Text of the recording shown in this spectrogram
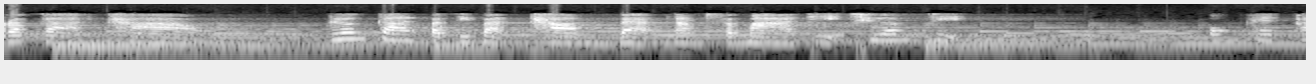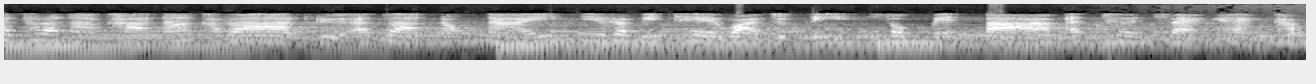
ประกาศข่าว เรื่องการปฏิบัติธรรมแบบนำสมาธิเชื่อมจิต องค์เพชรพัทรนาคานาคราช หรืออาจารย์น้องไนท์นิรมิตเทวาจุติ ทรงเมตตา อัญเชิญแสงแห่งธรรม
